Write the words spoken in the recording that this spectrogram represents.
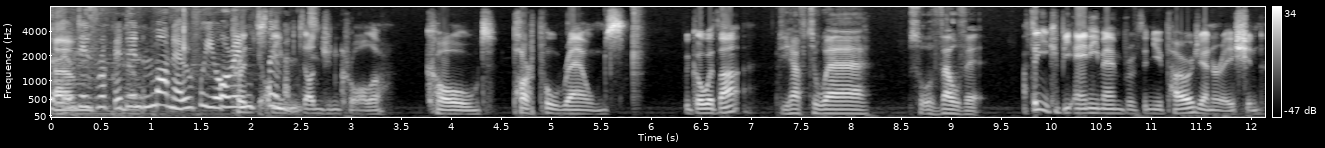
This episode is recorded in mono for your Prince themed enjoyment. dungeon crawler called Purple Realms. We go with that. Do you have to wear sort of velvet? I think you could be any member of the new power generation.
